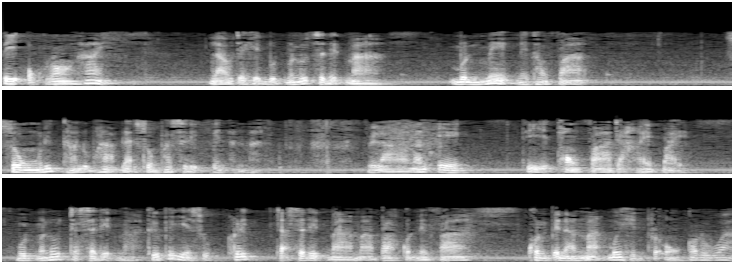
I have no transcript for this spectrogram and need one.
ตีอกร้องไห้ แล้วจะเห็นบุตรมนุษย์เสด็จมา บนเมฆในท้องฟ้า ทรงฤทธานุภาพและทรงพระสิริเป็นอันมาก เวลานั้นเองที่ท้องฟ้าจะหายไป บุตรมนุษย์จะเสด็จมา คือพระเยซูคริสต์จะเสด็จมามาปรากฏในฟ้า คนเป็นอันมากเมื่อเห็นพระองค์ก็รู้ว่า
